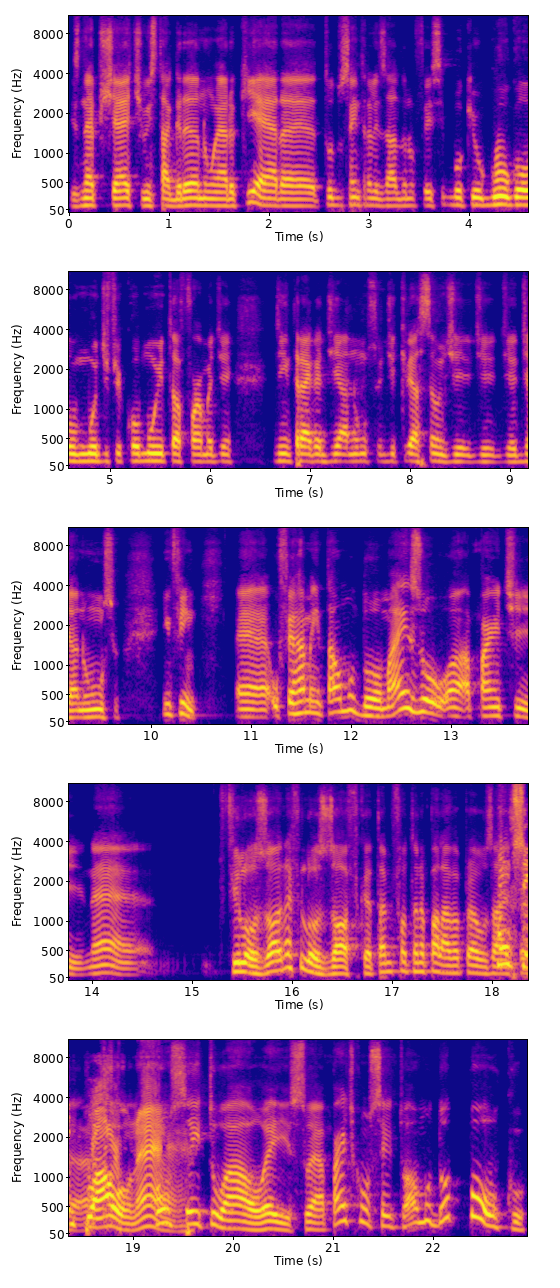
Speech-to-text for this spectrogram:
Snapchat, o Instagram não era o que era, é tudo centralizado no Facebook. O Google modificou muito a forma de, de entrega de anúncio, de criação de, de, de, de anúncio. Enfim, é, o ferramental mudou, mas a parte né, filosófica, não é filosófica, tá me faltando a palavra para usar. Conceitual, essa, né? Conceitual, é isso. É, a parte conceitual mudou pouco.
